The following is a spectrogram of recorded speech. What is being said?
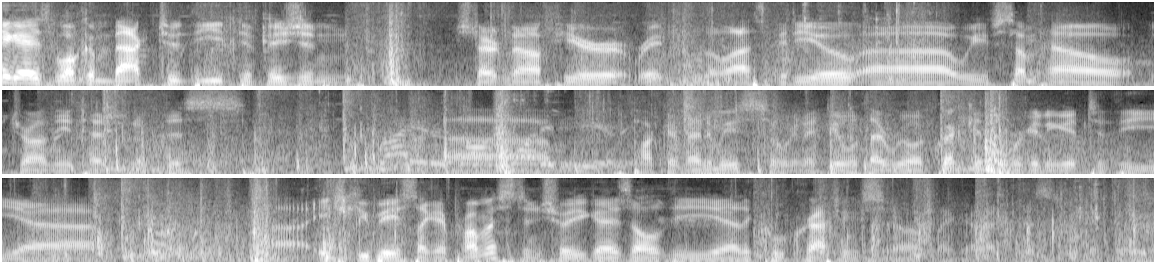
Hey guys, welcome back to the division. Starting off here right from the last video, uh, we've somehow drawn the attention of this um, pocket of enemies, so we're going to deal with that real quick, and then we're going to get to the uh, uh, HQ base like I promised, and show you guys all the uh, the cool crafting. Oh my god, this is ridiculous.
